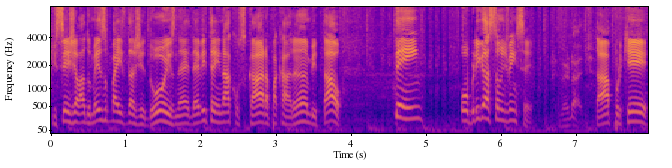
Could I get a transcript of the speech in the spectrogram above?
que seja lá do mesmo país da G2, né, deve treinar com os caras pra caramba e tal, tem obrigação de vencer, É verdade. tá? Porque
